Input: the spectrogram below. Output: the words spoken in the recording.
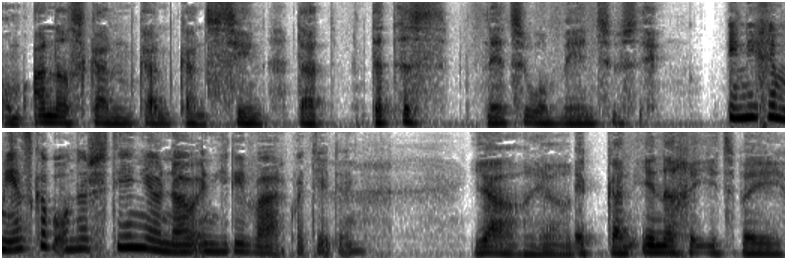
om anders kan kan kan sien dat dit is net so 'n mens soos ek. En die gemeenskap ondersteun jou nou in hierdie werk wat jy doen. Ja, ja, ek kan enige iets by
